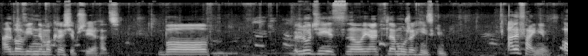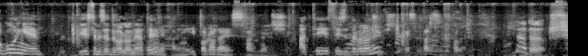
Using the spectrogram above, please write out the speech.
albo w innym okresie przyjechać. Bo ludzi jest no jak na murze chińskim. Ale fajnie. Ogólnie jestem zadowolony. A ty? Nie fajnie. I pogoda jest fajna dzisiaj. A ty jesteś zadowolony? Oczywiście, ja jestem bardzo zadowolony. No to dobrze.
